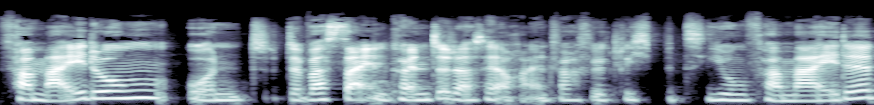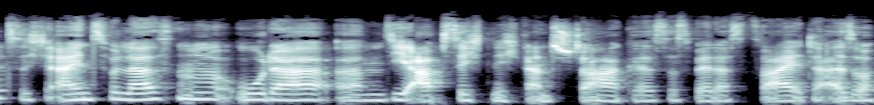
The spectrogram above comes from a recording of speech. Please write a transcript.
Vermeidung und was sein könnte, dass er auch einfach wirklich Beziehungen vermeidet, sich einzulassen oder ähm, die Absicht nicht ganz stark ist. Das wäre das Zweite. Also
